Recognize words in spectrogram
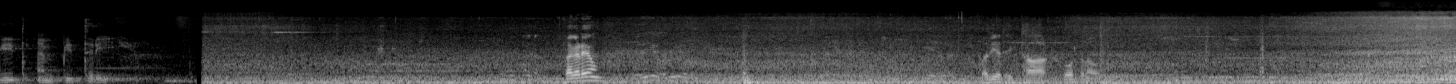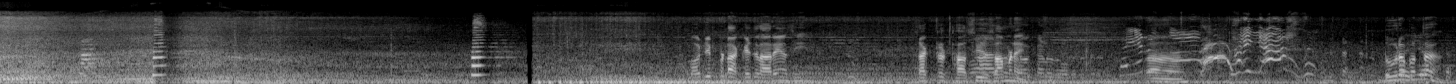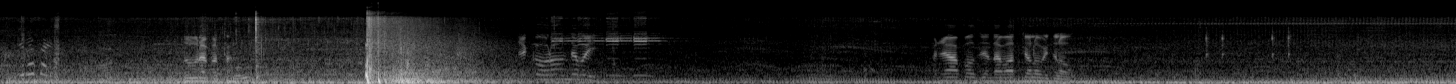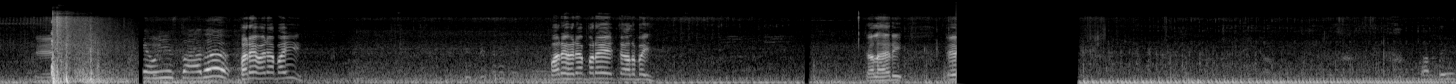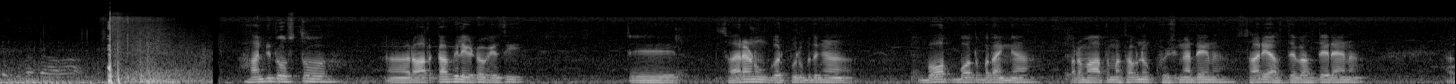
ਗੀਤ MP3 ਤਗੜੇ ਹੋ? ਵਧੀਆ ਠੀਕ ਠਾਕ। ਹੋਰ ਸੁਣਾਓ? ਲਓ ਜੀ ਪਟਾਕੇ ਚਲਾ ਰਹੇ ਅਸੀਂ। ਸੈਕਟਰ 88 ਦੇ ਸਾਹਮਣੇ। ਹਾਂ। ਦੂਰ ਹੈ ਪੁੱਤ। ਦੂਰ ਹੈ ਪੁੱਤ ਇੱਕ ਹੋਰ ਆਉਂਦੇ ਬਾਈ ਜਿੰਦਾਬਾਦ ਚਲੋ ਵੀ ਚਲਾਓ। ਤੇ ਪਰੇ ਹੋ ਜਾ ਬਾਈ। ਪਰੇ ਹੋ ਜਾ ਪਰੇ ਚੱਲ ਬਾਈ। ਚੱਲ ਹੈਰੀ। ਹਾਂਜੀ ਦੋਸਤੋ ਰਾਤ ਕਾਫੀ ਲੇਟ ਹੋ ਗਏ ਸੀ ਤੇ ਸਾਰਿਆਂ ਨੂੰ ਗੁਰਪੁਰਬ ਦੀਆਂ ਬਹੁਤ ਬਹੁਤ ਵਧਾਈਆਂ। ਪਰਮਾਤਮਾ ਸਭ ਨੂੰ ਖੁਸ਼ੀਆਂ ਦੇਣ, ਸਾਰੇ ਹੱਸਦੇ ਵਸਦੇ ਰਹਿਣ।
